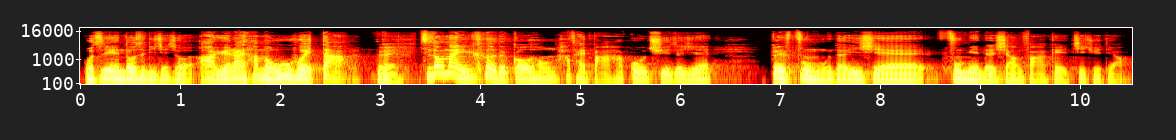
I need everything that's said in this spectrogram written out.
我之前都是理解说啊，原来他们误会大了。对，直到那一刻的沟通，他才把他过去这些对父母的一些负面的想法给解决掉。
